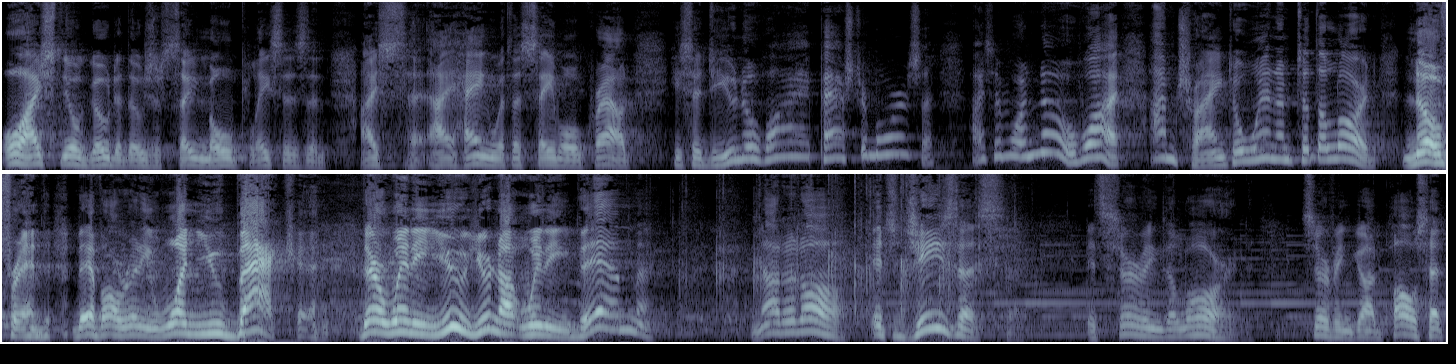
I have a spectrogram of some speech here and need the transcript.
Oh, I still go to those same old places and I, I hang with the same old crowd. He said, Do you know why, Pastor Morris? I said, Well, no. Why? I'm trying to win them to the Lord. No, friend, they've already won you back. They're winning you, you're not winning them. Not at all. It's Jesus, it's serving the Lord serving God. Paul said,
